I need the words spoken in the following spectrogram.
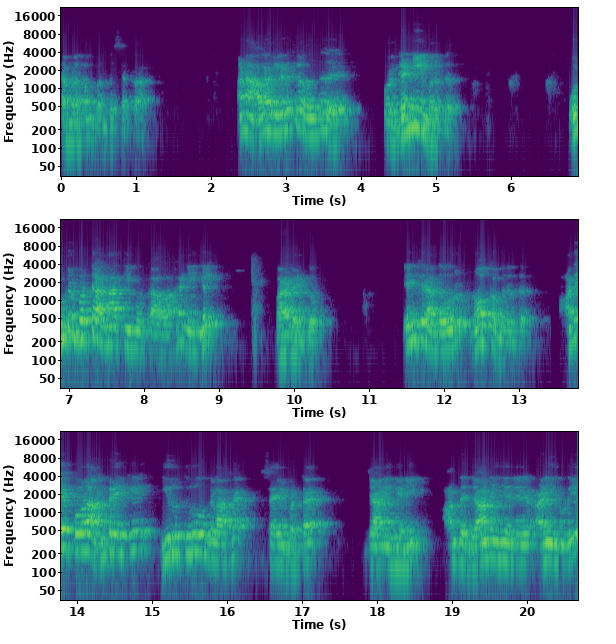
தமிழகம் வந்து சென்றார். ஆனா அவர்களிடத்துல வந்து ஒரு கண்ணியம் இருந்தது. ஒன்றுபட்ட அதிமுகவாக நீங்கள் வர வேண்டும் என்கிற அந்த ஒரு நோக்கம் இருந்தது. அதே போல அன்றைக்கு இரு துருவங்களாக செயல்பட்ட ஜானகியணி அந்த ஜானகி அணியினுடைய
